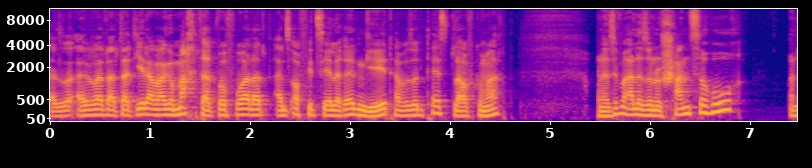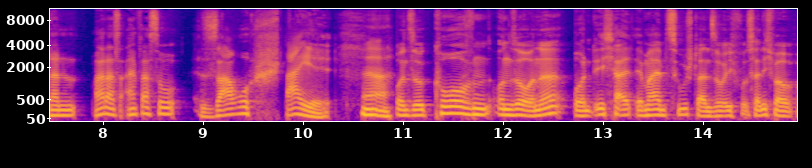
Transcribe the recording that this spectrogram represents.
Also einfach, dass das jeder mal gemacht hat, bevor er das ans offizielle Rennen geht, haben wir so einen Testlauf gemacht. Und dann sind wir alle so eine Schanze hoch und dann war das einfach so sau steil. Ja. Und so Kurven und so, ne? Und ich halt in meinem Zustand so, ich wusste ja nicht mal,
